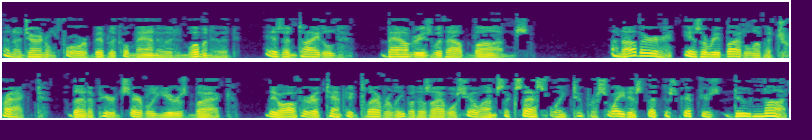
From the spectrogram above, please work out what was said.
in a journal for biblical manhood and womanhood is entitled Boundaries Without Bonds. Another is a rebuttal of a tract that appeared several years back. The author attempted cleverly, but as I will show unsuccessfully, to persuade us that the scriptures do not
